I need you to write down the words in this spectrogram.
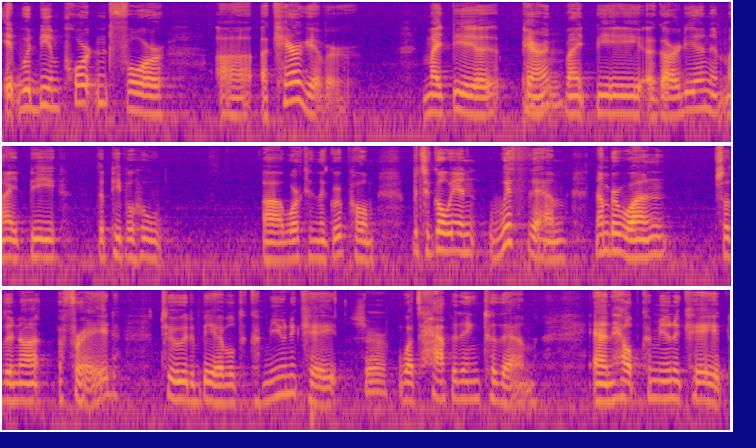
it would be important for uh, a caregiver, might be a parent, might be a guardian, it might be the people who uh, work in the group home, but to go in with them, number one, so they're not afraid, two, to be able to communicate Sure. what's happening to them and help communicate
